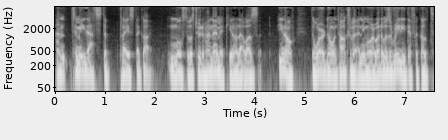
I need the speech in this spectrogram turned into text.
and to me that's the place that got most of us through the pandemic. You know that was you know the word no one talks about anymore, but it was a really difficult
